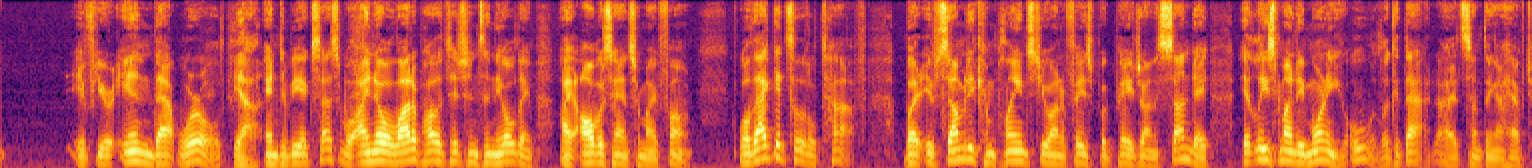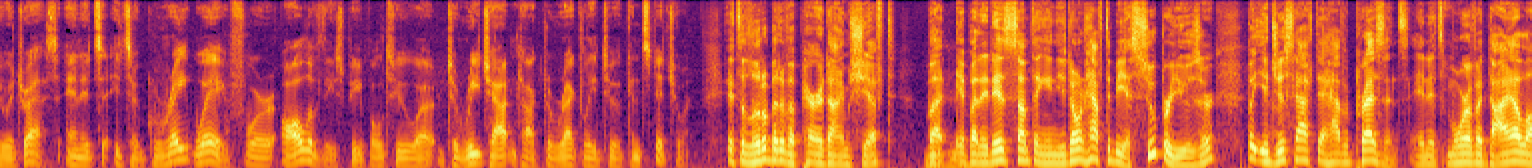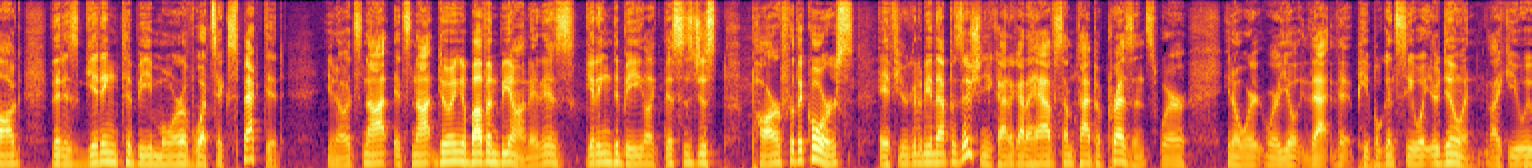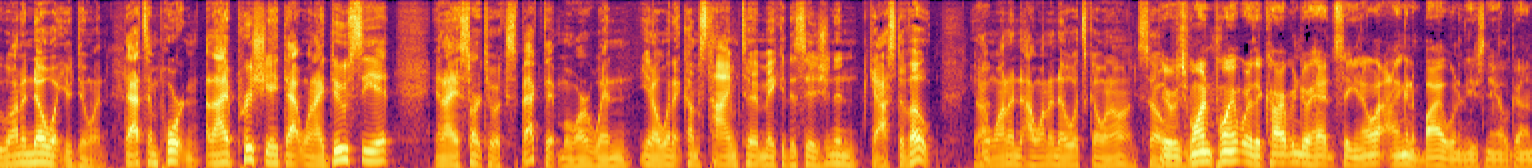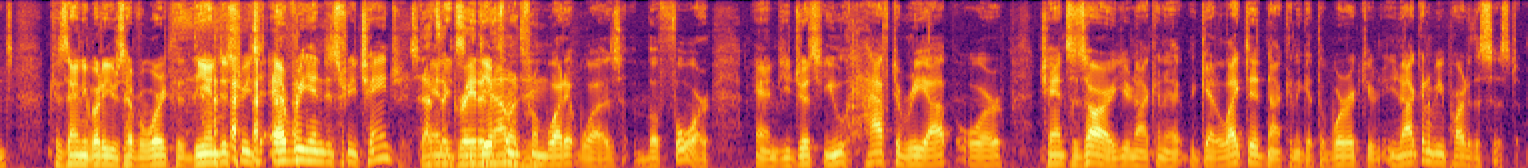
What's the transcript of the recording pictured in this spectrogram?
if you're in that world yeah. and to be accessible. I know a lot of politicians in the old days, I always answer my phone. Well, that gets a little tough. But if somebody complains to you on a Facebook page on a Sunday, at least Monday morning, oh, look at that. Uh, it's something I have to address. And it's it's a great way for all of these people to uh, to reach out and talk directly to a constituent. It's a little bit of a paradigm shift but mm-hmm. it, but it is something and you don't have to be a super user but you just have to have a presence. And it's more of a dialogue that is getting to be more of what's expected you know it's not it's not doing above and beyond. It is getting to be like this is just par for the course. If you're going to be in that position you kind of got to have some type of presence where you know where, where you'll that, that people can see what you're doing. Like you we want to know what you're doing. That's important. And i appreciate that when i do see it and I start to expect it more when you know when it comes time to make a decision and cast a vote. You know, I want to I want to know what's going on. So there was one point where the carpenter had to say, you know what, I'm going to buy one of these nail guns because anybody who's ever worked the industries, every industry changes. That's and a great it's different analogy. from what it was before, and you just you have to re up or chances are you're not going to get elected, not going to get the work, you're, you're not going to be part of the system.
